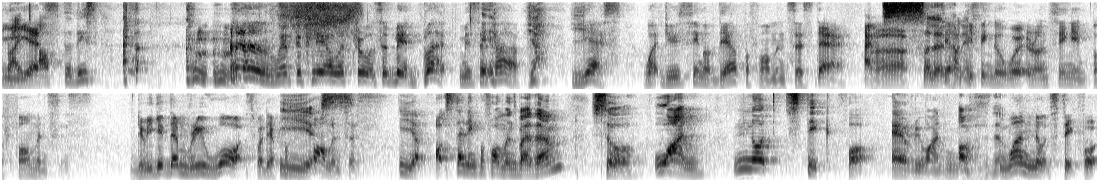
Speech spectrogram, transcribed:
right Yes. after this. we have to clear our throats a bit, but Mr. Eh, Carl. yeah. Yes. What do you think of their performances there? Excellent, see, I'm Hanif. keeping the word around singing. Performances. Do we give them rewards for their performances? Yes. Yep, outstanding performance by them. So, one note stick for every one of them. One note stick for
